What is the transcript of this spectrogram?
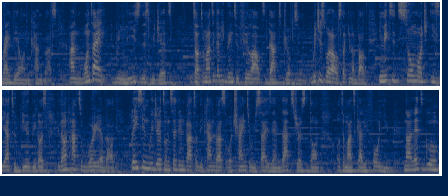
right there on the canvas. And once I release this widget it's automatically going to fill out that drop zone which is what I was talking about. It makes it so much easier to build because you don't have to worry about placing widgets on certain parts of the canvas or trying to resize them. That's just done automatically for you. Now let's go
